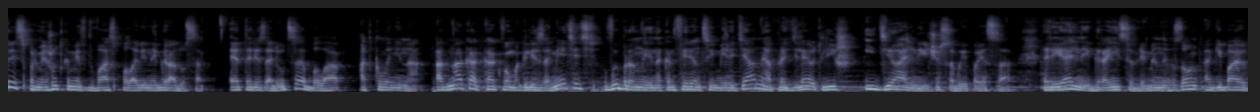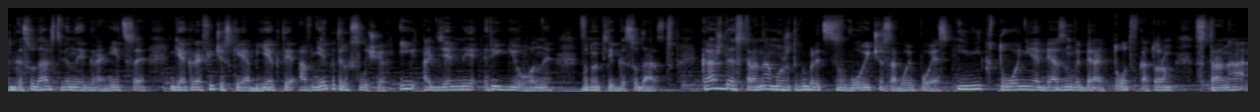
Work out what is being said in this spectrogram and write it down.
то есть с промежутками в 2,5 градуса. Эта резолюция была отклонена. Однако, как вы могли заметить, выбранные на конференции меридианы определяют лишь идеальные часовые пояса. Реальные границы временных зон огибают государственные границы, географические объекты, а в некоторых случаях и отдельные регионы внутри государств. Каждая страна может выбрать свой часовой пояс, и никто не обязан выбирать тот, в котором страна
